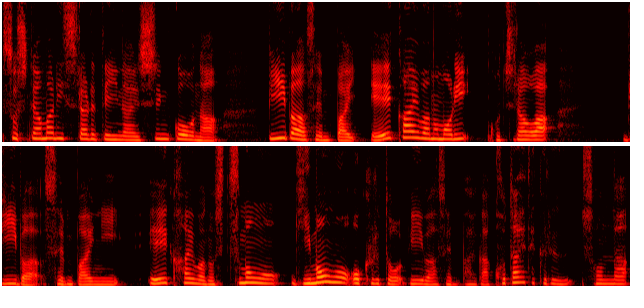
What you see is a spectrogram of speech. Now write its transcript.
そしてあまり知られていない新コーナー、ビーバー先輩英会話の森。こちらはビーバー先輩に英会話の質問を、疑問を送るとビーバー先輩が答えてくれる、そんな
